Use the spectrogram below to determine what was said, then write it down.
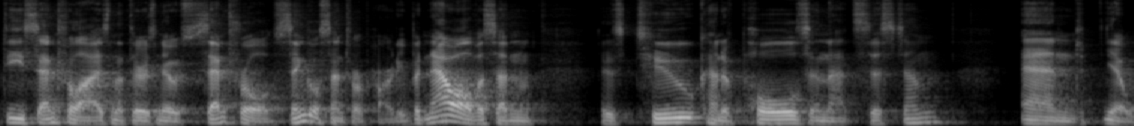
decentralized in that there's no central, single central party. But now all of a sudden, there's two kind of poles in that system and you know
